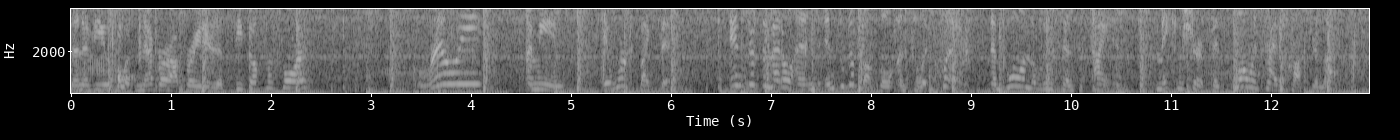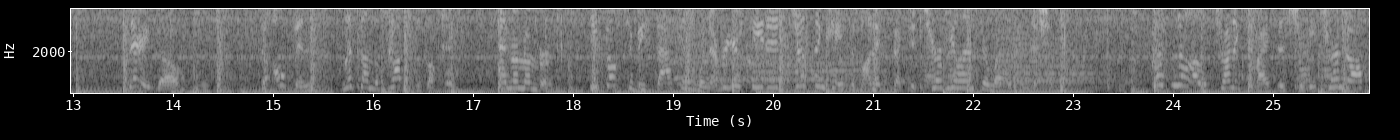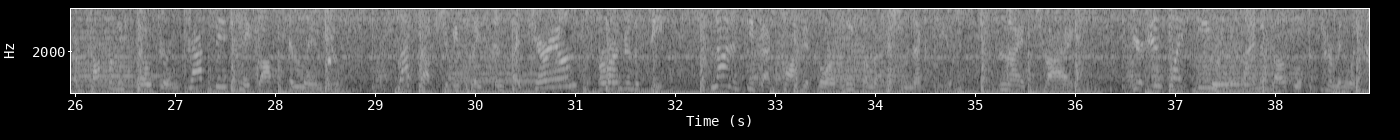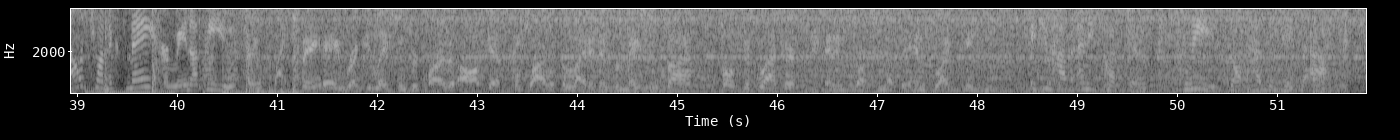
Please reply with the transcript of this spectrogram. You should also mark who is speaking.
Speaker 1: percent of you who have never operated a seatbelt before? Really? I mean, it works like this. Insert the metal end into the buckle until it clicks, and pull on the loose end to tighten, making sure it fits slow and tight across your lap. There you go. To open, lift on the top of the buckle. And remember, seatbelts should be fastened whenever you're seated, just in case of unexpected turbulence or weather conditions. Personal electronic devices should be turned off and properly stowed during taxi, takeoff, and landing. Should be placed inside carry-ons or under the seat, not in seatback pockets or loose on the cushion next to you. Nice try. Your in-flight team will assign above will determine when electronics may or may not be used during flight.
Speaker 2: FAA regulations require that all guests comply with the lighted information signs, posted placards, and instruction of the in-flight team.
Speaker 1: If you have any questions, please don't hesitate to ask.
